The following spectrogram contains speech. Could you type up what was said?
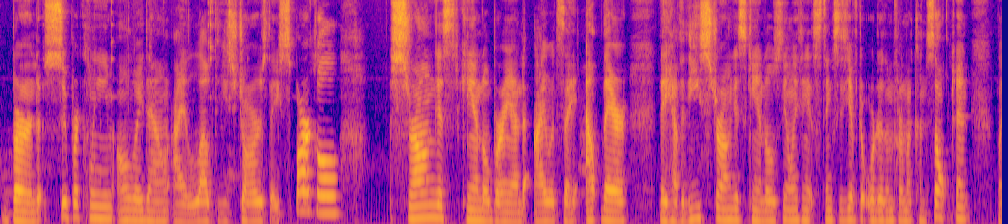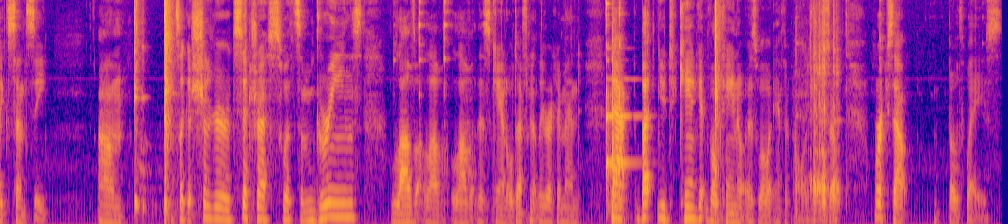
Burned super clean all the way down. I love these jars. They sparkle. Strongest candle brand, I would say, out there. They have the strongest candles. The only thing that stinks is you have to order them from a consultant like Scentsy. Um, it's like a sugar citrus with some greens. Love, love, love this candle. Definitely recommend that. But you can get Volcano as well at Anthropologie. So works out both ways.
